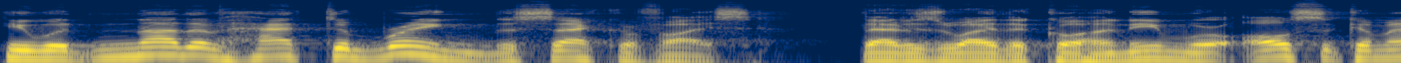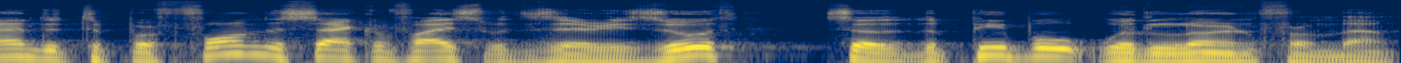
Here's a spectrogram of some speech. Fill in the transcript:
he would not have had to bring the sacrifice. That is why the Kohanim were also commanded to perform the sacrifice with Zerizut so that the people would learn from them.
